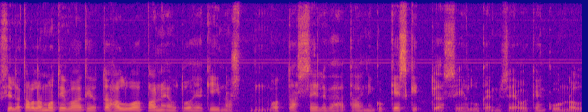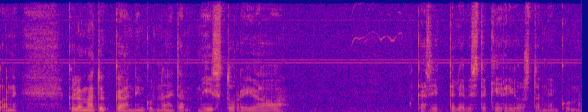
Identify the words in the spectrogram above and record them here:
sillä tavalla motivaatio, että haluaa paneutua ja kiinnostaa, ottaa selvää tai niin kuin keskittyä siihen lukemiseen oikein kunnolla, niin kyllä mä tykkään niin kuin näitä historiaa käsittelevistä kirjoista, niin kuin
